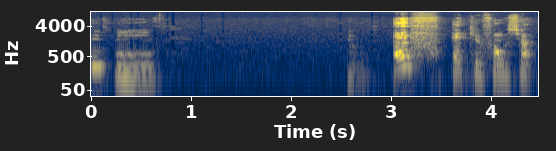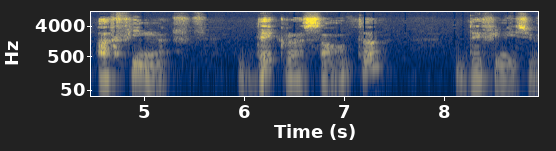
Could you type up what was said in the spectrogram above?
Mhm. f est une fonction affine décroissante définie sur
